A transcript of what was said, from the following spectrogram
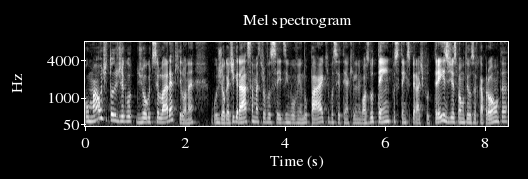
o mal de todo jogo de celular é aquilo, né? O jogo é de graça, mas pra você ir desenvolvendo o parque, você tem aquele negócio do tempo, você tem que esperar, tipo, três dias pra montanha ficar pronta,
